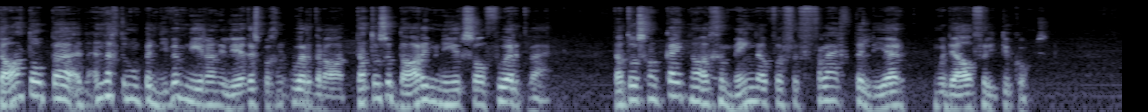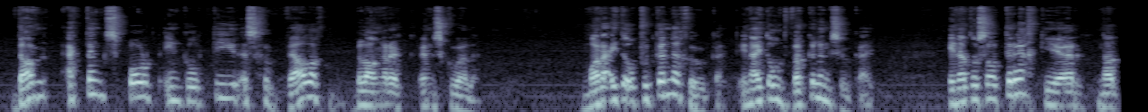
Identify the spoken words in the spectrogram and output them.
data op 'n inligting op 'n nuwe manier aan die leerders begin oordra dat ons op daardie manier sal voortwerk. Dat ons gaan kyk na 'n gemengde of 'n vervlegte leermodel vir die toekoms. Dan ek dink sport en kultuur is geweldig belangrik in skole. Maar uit 'n opvoedkundige hoek uit en uit 'n ontwikkelingshoek uit. En dat ons sal terugkeer na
